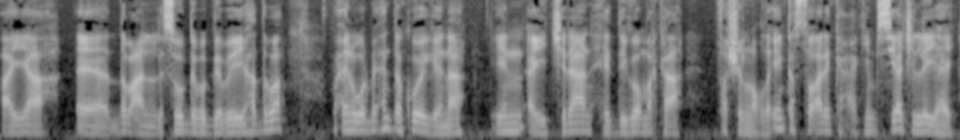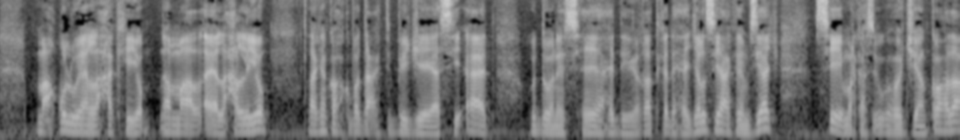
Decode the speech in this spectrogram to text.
ayaa dabcan la soo gabagabeeyey haddaba waxaynu warbixintan ku eegeynaa in ay jiraan xidigo markaa fashil noqday. Inkastoo arrinka xakiim siyaaj leeyahay macquul weyn la xakiyo ama la xaliyo laakiin koox kubadda cagta b ayaa si aad u doonay saxiixa xidiga qadka dhexe. Chelsea xakiim siyaaj si ay markaas uga xoojiyaan kooxda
